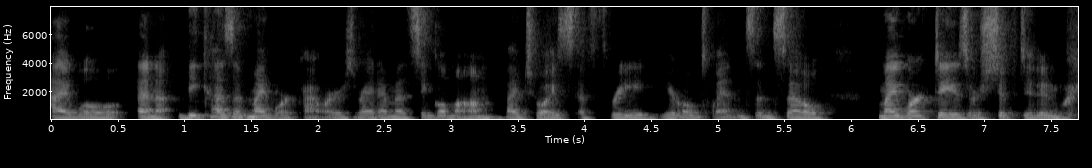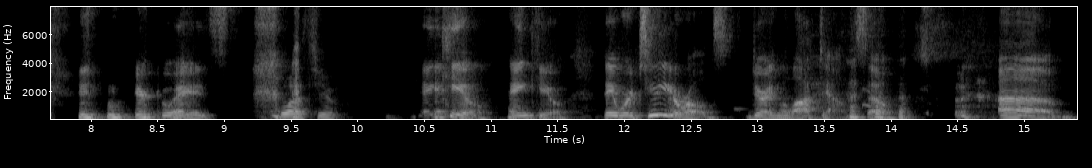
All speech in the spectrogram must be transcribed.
I will, and because of my work hours, right? I'm a single mom by choice of three year old twins. And so my work days are shifted in weird ways. Bless you. Thank you. Thank you. They were two year olds during the lockdown. So, um,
